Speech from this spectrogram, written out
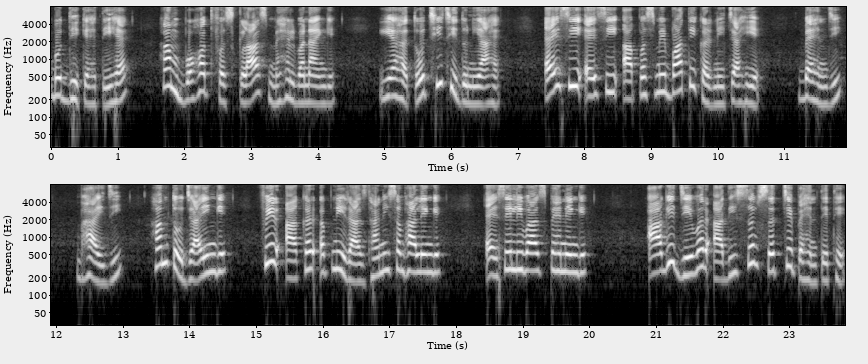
बुद्धि कहती है, हम बहुत फ़र्स्ट क्लास महल बनाएँगे। यह तो छी दुनिया है। ऐसी ऐसी आपस में बातें करनी चाहिए। बहन जी, भाई जी, हम तो जाएँगे, फिर आकर अपनी राजधानी संभालेंगे, ऐसे लिबास पहनेंगे। आगे जेवर आदि सब सच्चे पहनते थे।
